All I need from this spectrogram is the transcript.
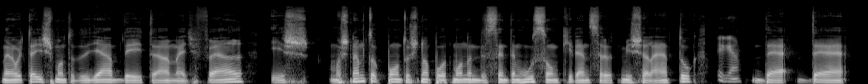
mert hogy te is mondtad, egy update elmegy fel, és most nem tudok pontos napot mondani, de szerintem 29 előtt mi se láttuk. Igen. De, de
